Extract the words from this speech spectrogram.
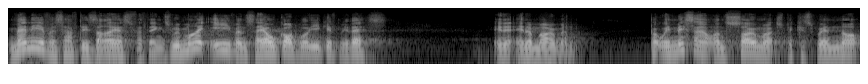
Many of us have desires for things. We might even say, Oh, God, will you give me this? In a, in a moment. But we miss out on so much because we're not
